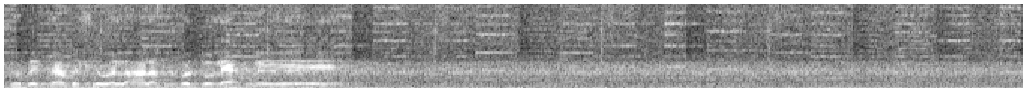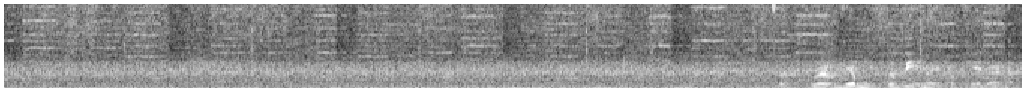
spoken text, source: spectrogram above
เพื่อเป็นการไม่เสียเวลาเราเป็นคนตัวแรกเลยมันไม่ใช่มุกตัวบีให้โอเคได้ละ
